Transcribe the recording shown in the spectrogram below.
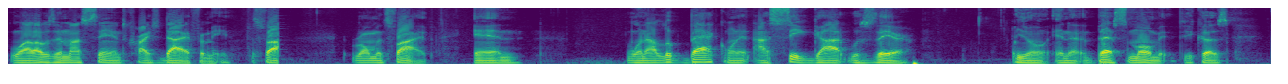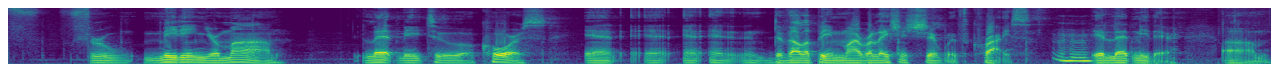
while i was in my sins christ died for me. It's five, romans 5 and when i look back on it i see god was there you know, in the best moment because f- through meeting your mom led me to a course in in, in, in developing my relationship with Christ. Mm-hmm. It led me there. Um,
